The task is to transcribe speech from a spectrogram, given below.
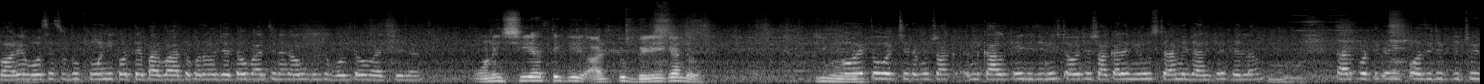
ঘরে বসে শুধু ফোনই করতে পারব আর তো কোথাও যেতেও পারছি না কাউকে কিছু বলতেও পারছি না। অনিশ্চয়তা থেকে আর একটু বেড়ে গেল? হয়তো হচ্ছে দেখুন সক- কালকে যে জিনিসটা হচ্ছে সকালে নিউজটা আমি জানতে পেলাম। তারপর থেকে আমি পজিটিভ কিছু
